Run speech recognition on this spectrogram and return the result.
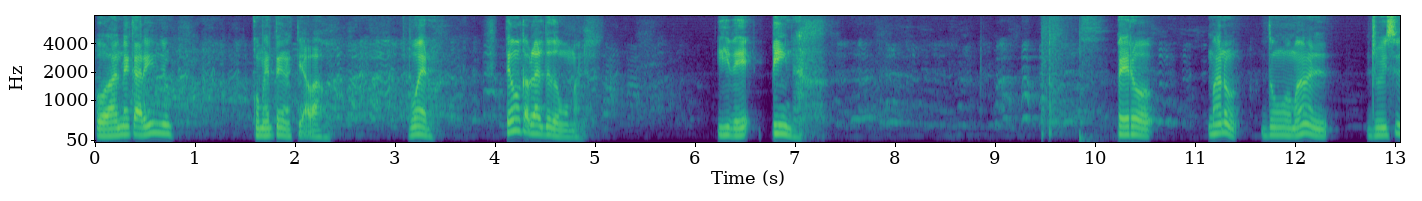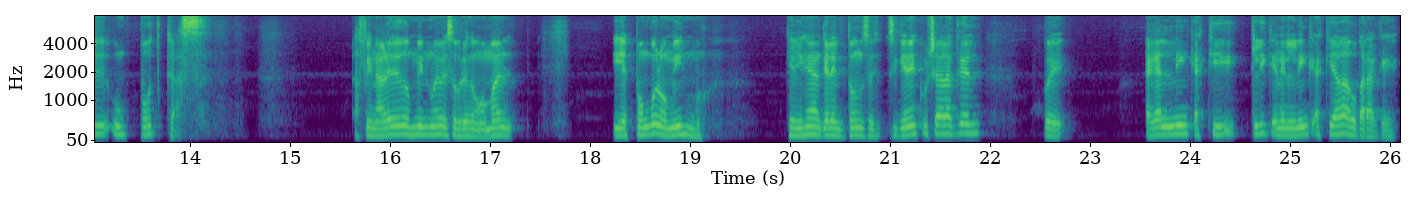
o darme cariño, comenten aquí abajo. Bueno, tengo que hablar de Don Omar y de Pina. Pero, mano, Don Omar, yo hice un podcast a finales de 2009 sobre Don Omar y expongo lo mismo que dije en aquel entonces. Si quieren escuchar aquel, pues hagan el link aquí, cliquen en el link aquí abajo para que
